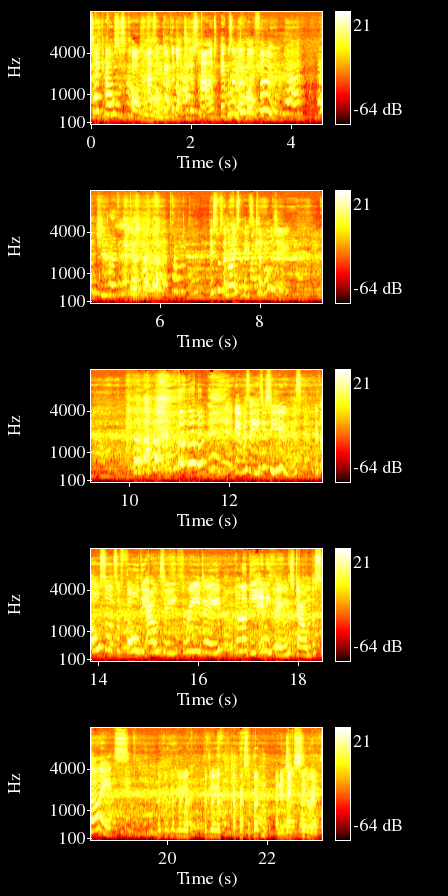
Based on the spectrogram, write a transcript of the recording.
Take Elsa's com, as indeed the doctor just had, it was a mobile phone. This was a nice piece of technology. it was easy to use, with all sorts of foldy outy, 3D, pluggy any things down the sides. Look, look, look, look, look, look, look, look. I press a button and it makes cigarettes.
